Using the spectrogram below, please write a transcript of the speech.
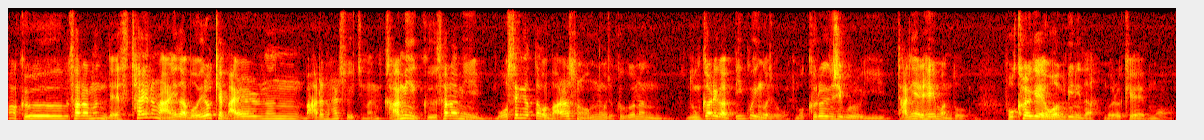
아 그 사람은 내 스타일은 아니다 뭐 이렇게 말은 말은 할 수 있지만 감히 그 사람이 못생겼다고 말할 수는 없는 거죠 그거는 눈가리가 삐꾸인 거죠 뭐 그런 식으로 이 다니엘 헤이먼도 보컬계의 원빈이다. 뭐 이렇게 뭐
